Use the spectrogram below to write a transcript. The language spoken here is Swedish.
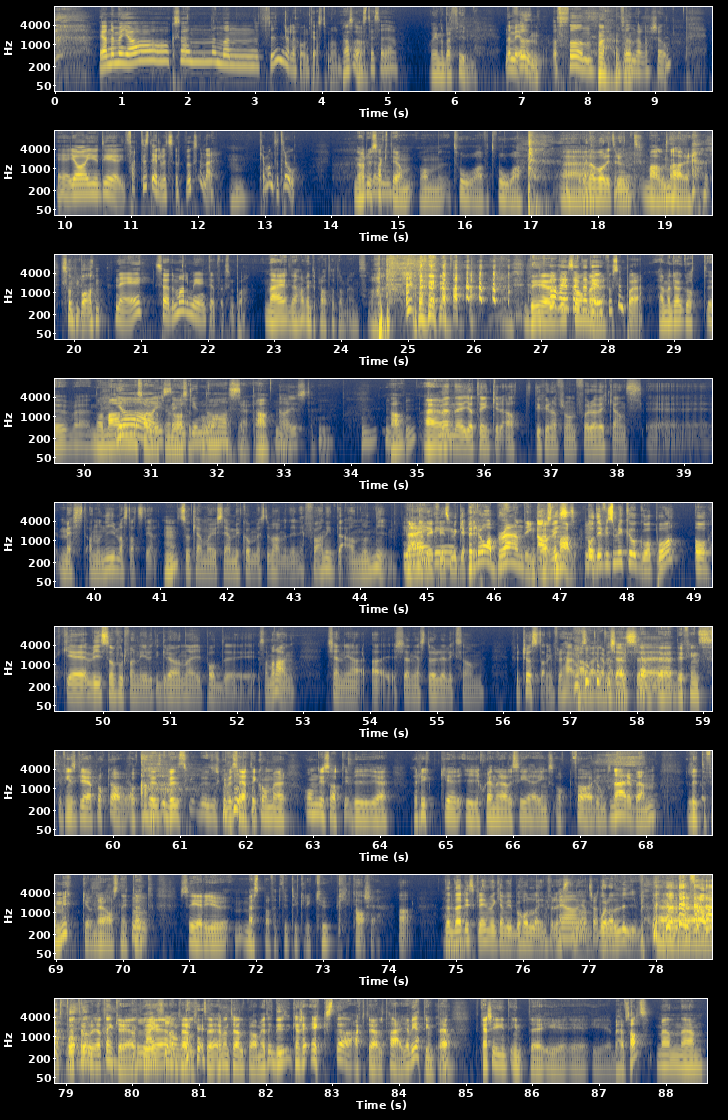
Ja, nej men jag har också en, en, en fin relation till Östermalm. Alltså? Måste jag säga. Vad innebär fin? Nej, men, Fin. Fin. En fin relation. Eh, Jag är ju det, faktiskt delvis uppvuxen där. Mm. Kan man inte tro. Nu har du Men- sagt det om, om två av två Hon har eh, varit runt malmar. som barn. Nej, Södermalm är jag inte uppvuxen på. Nej, det har vi inte pratat om än. Så. det, Vad har det jag sagt att jag är uppvuxen på då? Ja, men du har gått eh, Norrmalm Ja, och så har du gått just det, gymnasiet. gick på- gymnasiet, Ja. Mm. Ja, just det. Mm, mm, ja. mm. Eh, Men eh, jag tänker att till skillnad från förra veckans eh, mest anonyma stadsdel mm. så kan man ju säga mycket om Östermalm, men den är fan inte anonym. Nej, Men det, det- finns mycket... Bra branding på Ja, Östermalm. visst. Mm. Och det finns mycket att gå på. Och eh, vi som fortfarande är lite gröna i poddsammanhang känner jag, eh, känner jag större liksom förtröstan inför det här. Ja, också. ja, men det känns... verkligen. det, Eh, det, finns, det finns grejer att plocka av. Och eh, vi du ska väl säga att det kommer, om det är så att vi eh, rycker i generaliserings och fördomsnerven lite för mycket under det här avsnittet. Mm. Så är det ju mest bara för att vi tycker det är kul kanske. ja. Den där disclaimern kan vi behålla inför resten Ja, av våra liv. Eh, jag, tror, jag tänker det. Det är eventuellt, eh, eventuellt bra. Men det är kanske är extra aktuellt här. Jag vet inte. Ja. Det kanske inte, inte är, är, är, behövs alls. Men ehm,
